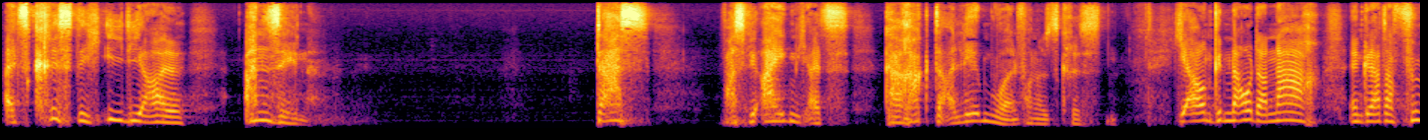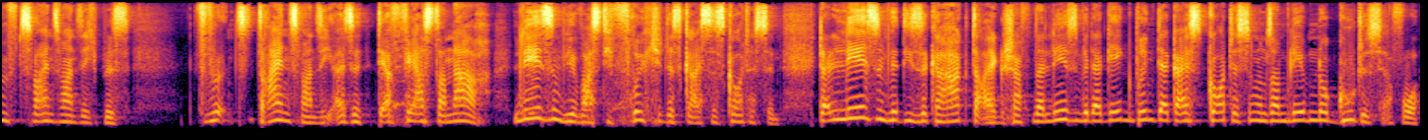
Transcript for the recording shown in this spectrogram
als christlich ideal ansehen. Das, was wir eigentlich als Charakter erleben wollen von uns Christen. Ja, und genau danach, in Galater 5, 22 bis 23, also der Vers danach, lesen wir, was die Früchte des Geistes Gottes sind. Da lesen wir diese Charaktereigenschaften, da lesen wir, dagegen bringt der Geist Gottes in unserem Leben nur Gutes hervor.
